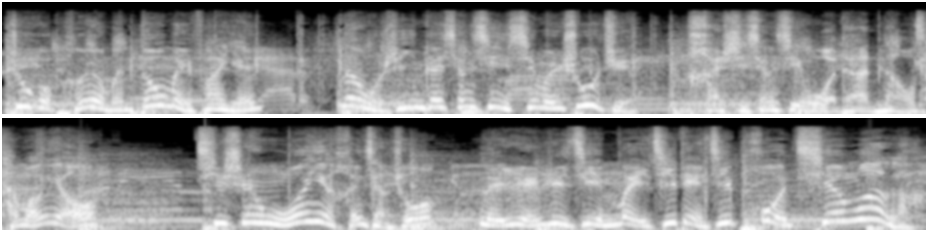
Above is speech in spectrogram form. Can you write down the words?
如果朋友们都没发言，那我是应该相信新闻数据，还是相信我的脑残网友？其实我也很想说，雷人日记每集点击破千万了。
